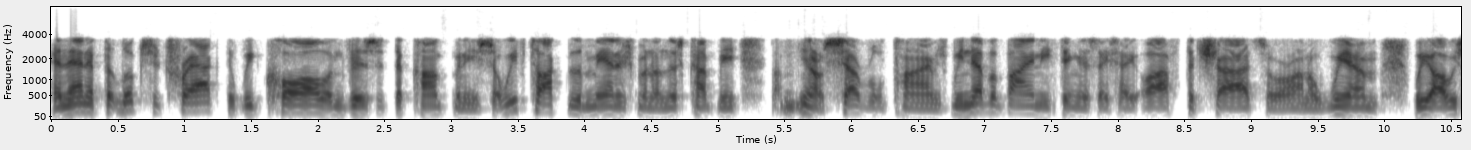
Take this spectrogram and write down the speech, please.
and then if it looks attractive, we call and visit the company. So we've talked to the management on this company, um, you know, several times. We never buy anything, as they say, off the charts or on a whim. We always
